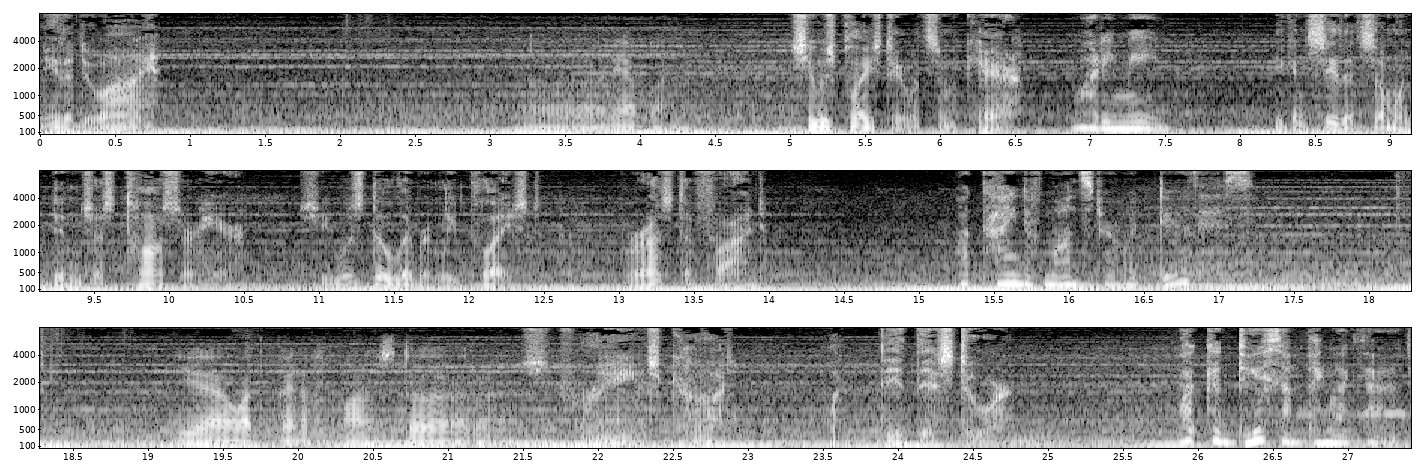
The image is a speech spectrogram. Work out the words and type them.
Neither do I. She was placed here with some care. What do you mean? You can see that someone didn't just toss her here. She was deliberately placed for us to find. What kind of monster would do this? Yeah, what kind of monster? Strange cut. What did this to her? What could do something like that?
